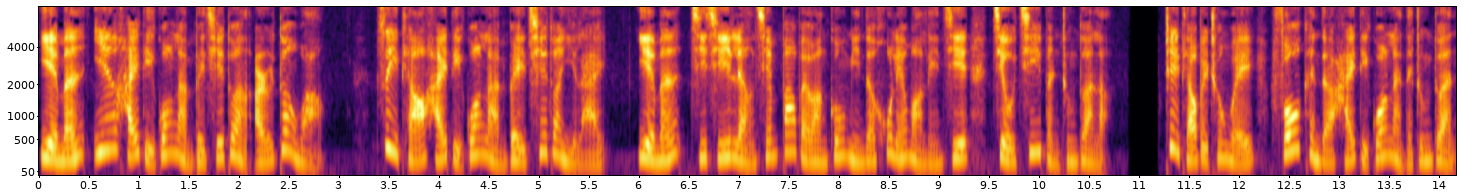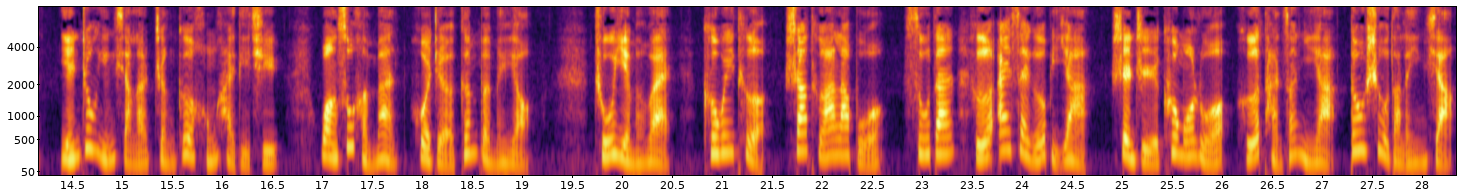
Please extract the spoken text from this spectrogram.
也门因海底光缆被切断而断网，自一条海底光缆被切断以来，也门及其两千八百万公民的互联网连接就基本中断了。这条被称为 Falcon 的海底光缆的中断，严重影响了整个红海地区，网速很慢或者根本没有。除也门外，科威特、沙特阿拉伯、苏丹和埃塞俄比亚，甚至科摩罗和坦桑尼亚都受到了影响，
